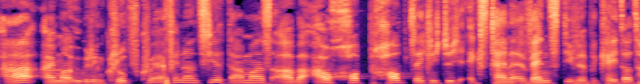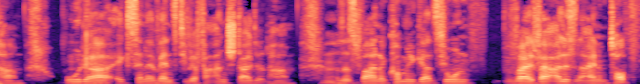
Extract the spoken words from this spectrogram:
A, einmal über den Club querfinanziert damals, aber auch hau hauptsächlich durch externe Events, die wir bekatert haben oder okay. externe Events, die wir veranstaltet haben. Mhm. Also es war eine Kommunikation, weil es war alles in einem Topf.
